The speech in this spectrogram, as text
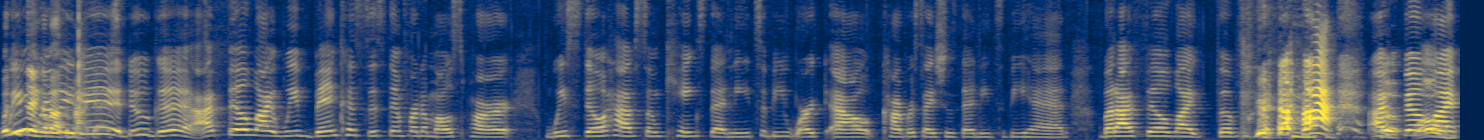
What do you think about the podcast? did do good. I feel like we've been consistent for the most part. We still have some kinks that need to be worked out, conversations that need to be had. But I feel like the I feel whoa. like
